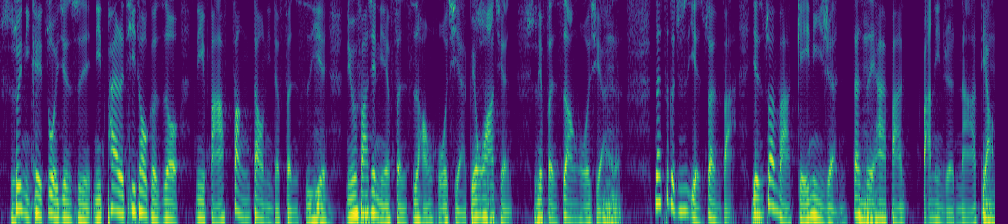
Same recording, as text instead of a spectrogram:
所以你可以做一件事情：你拍了 TikTok 之后，你把它放到你的粉丝页，你会发现你的粉丝好像火起来，不用花钱，你的粉丝好像火起来了。那这个就是演算法，演算法给你人，但是你还把把你人拿掉。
